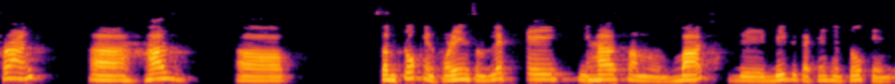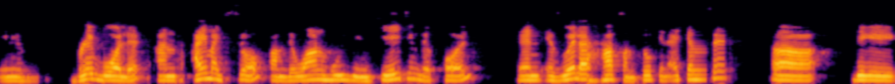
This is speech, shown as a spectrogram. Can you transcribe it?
frank uh, has uh, some token. For instance, let's say he has some BAT, the basic attention token in his Brave wallet, and I myself am the one who is initiating the call, and as well I have some token. I can set uh, the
